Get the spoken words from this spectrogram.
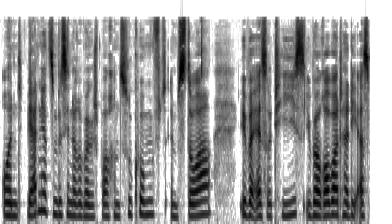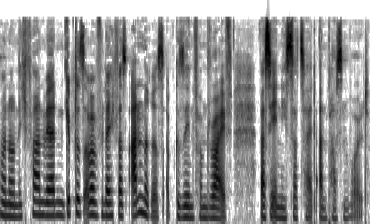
Und wir hatten jetzt ein bisschen darüber gesprochen, Zukunft im Store, über SOTs, über Roboter, die erstmal noch nicht fahren werden. Gibt es aber vielleicht was anderes, abgesehen vom Drive, was ihr in nächster Zeit anpassen wollt?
